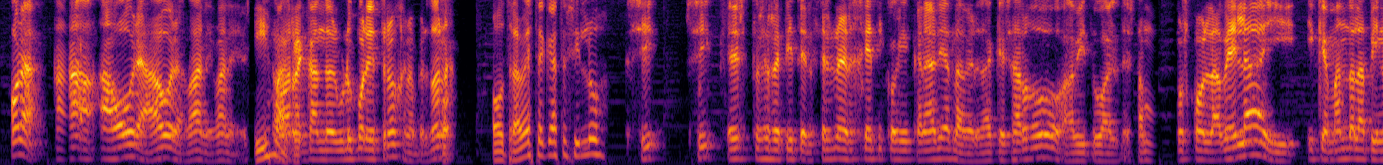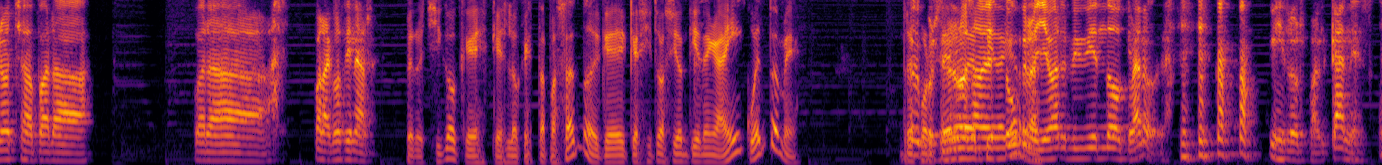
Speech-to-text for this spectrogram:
ahora, ah, ahora, ahora, vale, vale. Isma, Estaba arrancando el grupo electrógeno, perdona. ¿Otra vez te quedaste sin luz? Sí, sí, esto se repite. El cero energético aquí en Canarias, la verdad que es algo habitual. Estamos con la vela y, y quemando la pinocha para, para, para cocinar. Pero chico, ¿qué, qué es lo que está pasando? ¿Qué, qué situación tienen ahí? Cuéntame. Oye, pues si no Reportero lo sabes tú, que lo llevas viviendo, claro, y los Balcanes,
